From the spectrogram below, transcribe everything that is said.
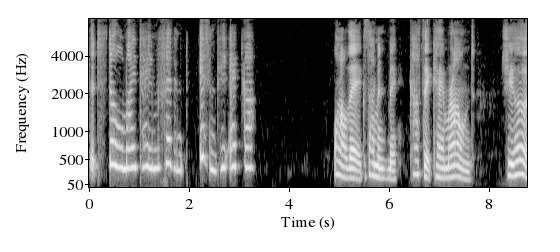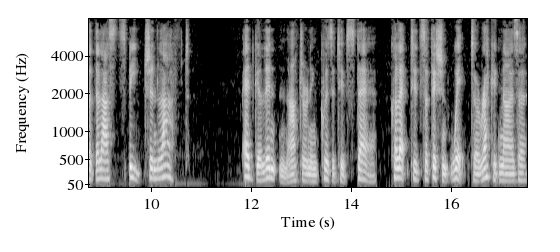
that stole my tame pheasant: isn't he, Edgar?" While they examined me, Cathy came round. She heard the last speech, and laughed. Edgar Linton, after an inquisitive stare, collected sufficient wit to recognise her.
